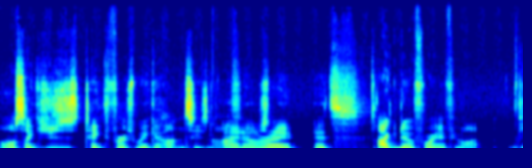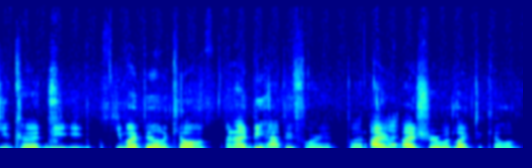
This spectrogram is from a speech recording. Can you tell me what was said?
Almost like you just take the first week of hunting season off. I know, right? It's I could do it for you if you want. you could you, you you might be able to kill him, and I'd be happy for you. But I I- I sure would like to kill him,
